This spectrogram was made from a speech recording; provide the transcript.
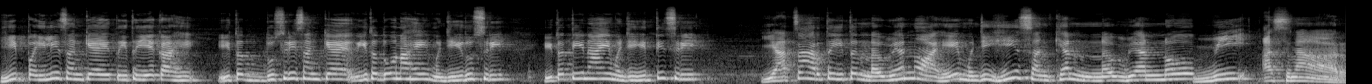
ही पहिली संख्या आहे तर इथं एक आहे. इथं दुसरी संख्या आहे इथं दोन आहे म्हणजे ही दुसरी. इथं तीन आहे म्हणजे ही तिसरी. याचा अर्थ इथं नव्याण्णव आहे म्हणजे ही संख्या नव्याण्णव वी असणार.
